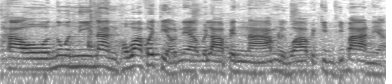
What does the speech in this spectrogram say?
เพรานู่นนี่นั่น เพราะว่าก๋วยเตี๋ยวเนี่ยเวลาเป็นน้ำหรือว่าไปกินที่บ้านเนี่ย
